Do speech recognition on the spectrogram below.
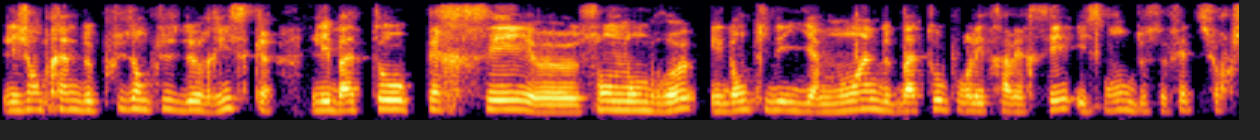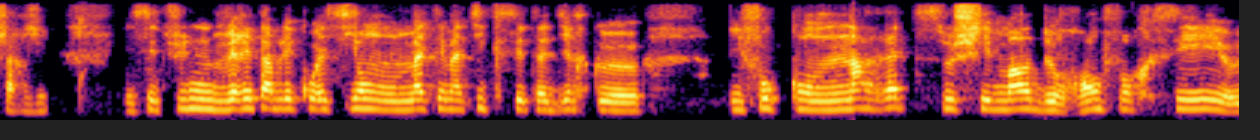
les gens prennent de plus en plus de risques. Les bateaux percés euh, sont nombreux et donc il y a moins de bateaux pour les traverser et sont de ce fait surchargés. Et c'est une véritable équation mathématique, c'est-à-dire que il faut qu'on arrête ce schéma de renforcer euh,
